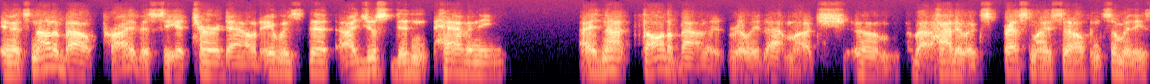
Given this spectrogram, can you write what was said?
And it's not about privacy, it turned out. It was that I just didn't have any I had not thought about it really that much um, about how to express myself and some of these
